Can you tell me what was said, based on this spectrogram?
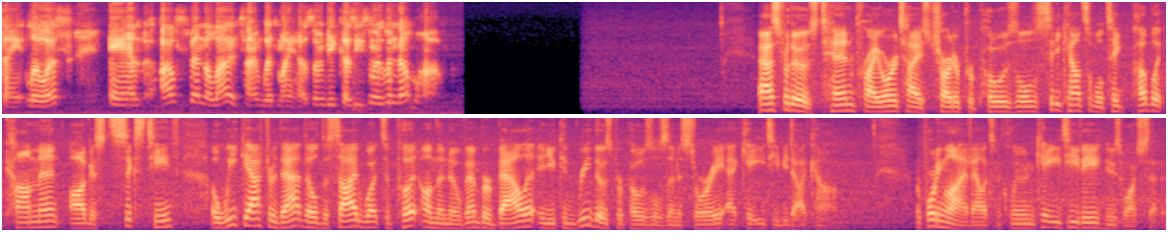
St. Louis, and I'll spend a lot of time with my husband because he's moving to Omaha. As for those 10 prioritized charter proposals, City Council will take public comment August 16th. A week after that, they'll decide what to put on the November ballot, and you can read those proposals in a story at KETV.com. Reporting live, Alex McClune, KETV News Watch 7.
